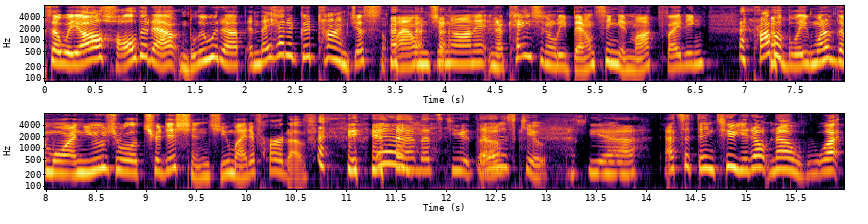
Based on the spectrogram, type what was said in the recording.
so we all hauled it out and blew it up, and they had a good time just lounging on it and occasionally bouncing and mock fighting. Probably one of the more unusual traditions you might have heard of. yeah, that's cute, though. That is cute. yeah. That's the thing too. You don't know what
